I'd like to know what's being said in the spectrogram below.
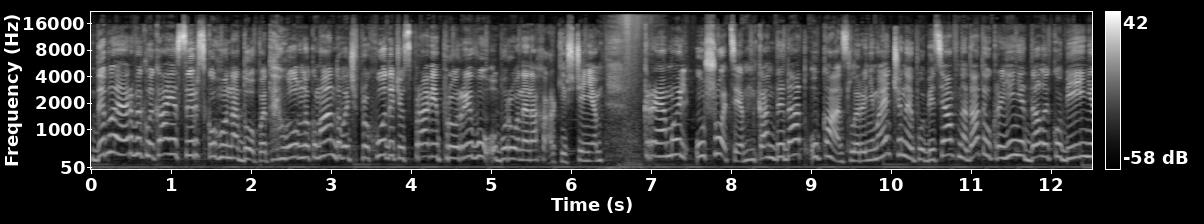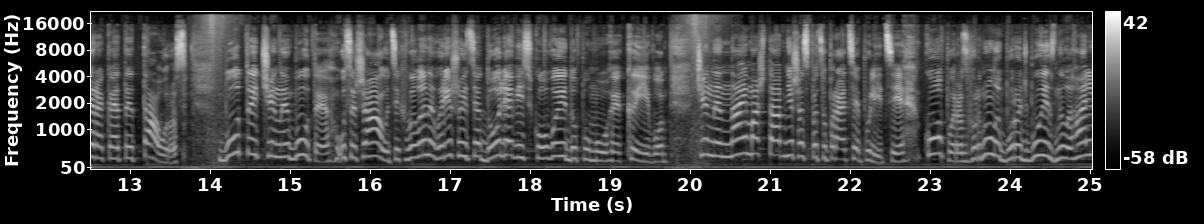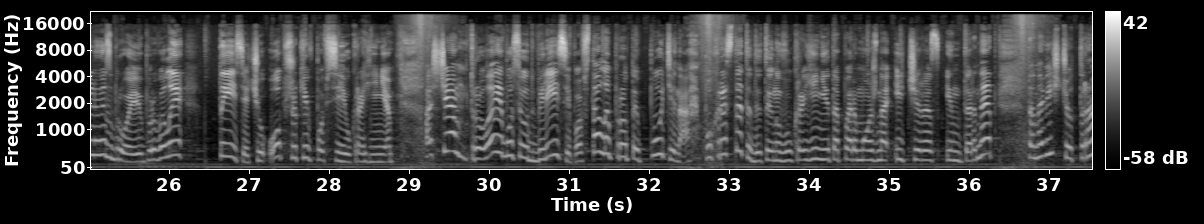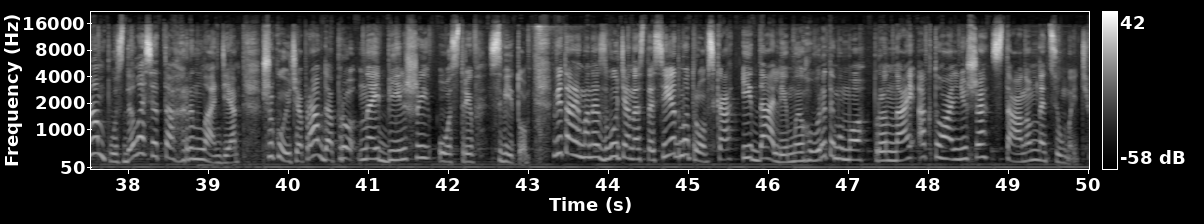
ДБР викликає сирського на допит. Головнокомандувач проходить у справі прориву оборони на Харківщині. Кремль у шоці. Кандидат у канцлери Німеччини пообіцяв надати Україні далекобійні ракети Таурус. Бути чи не бути у США у ці хвилини вирішується доля військової допомоги Києву. Чи не наймасштабніша спецоперація поліції? Копи розгорнули боротьбу із нелегальною зброєю. Провели тисячу обшуків по всій Україні. А ще тролейбуси у Тбілісі повстали проти Путіна. Похрестити дитину в Україні тепер можна і через інтернет. Та навіщо Трампу здалася та Гренландія? Шокуюча правда про найбільший острів світу. Вітаю, мене звуть Анастасія Дмитровська. І далі ми говоритимемо про найактуальніше станом на цю мить.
